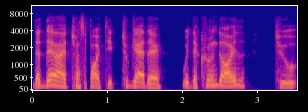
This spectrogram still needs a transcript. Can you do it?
that then are transported together with the crude oil to,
